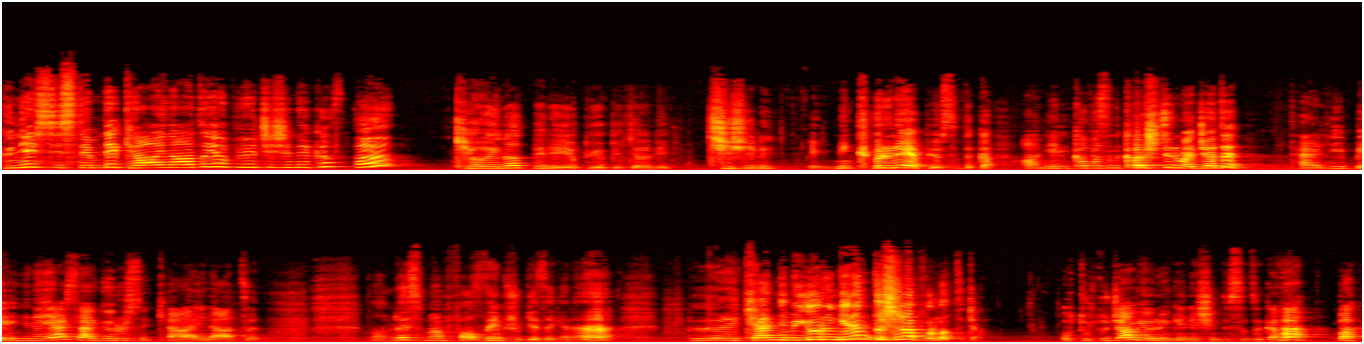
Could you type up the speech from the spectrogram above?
güneş sisteminde kainatı yapıyor çişini kız. Ha? Kainat nereye yapıyor peki hani çişini? Elinin körüne yapıyor Sıdıka. Annenin kafasını karıştırma cadı. Terliği beynine yersen görürsün kainatı. Lan resmen fazlayım şu gezegene ha. Böyle kendimi yörüngenin dışına fırlatacağım. Oturtacağım yörüngene şimdi Sıdıka ha. Bak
